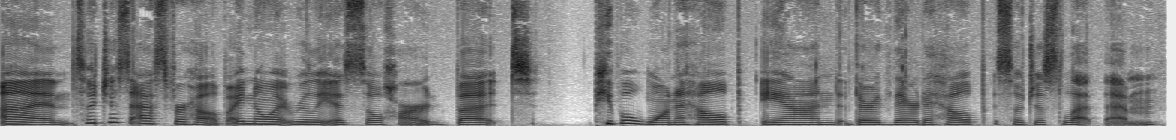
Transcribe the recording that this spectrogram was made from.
Um, so just ask for help. I know it really is so hard but people want to help and they're there to help so just let them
